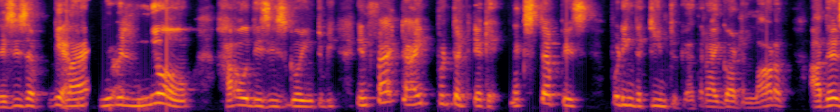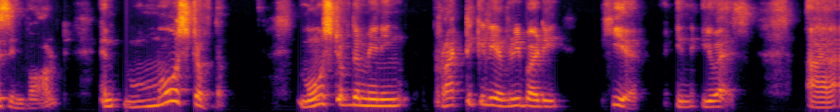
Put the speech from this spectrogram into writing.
This is a Yeah. plan. You will know how this is going to be. In fact, I put that. Okay, next step is putting the team together. I got a lot of others involved, and most of them, most of them meaning practically everybody here in US, uh,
